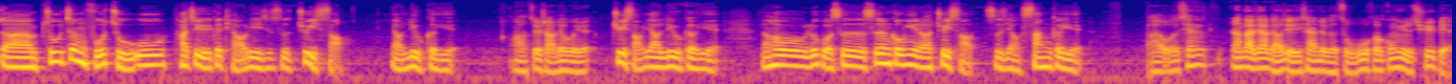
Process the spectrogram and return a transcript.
呃，租政府主屋，它就有一个条例，就是最少要六个月。啊，最少六个月，最少要六个月。然后，如果是私人公寓呢，最少是要三个月。啊，我先让大家了解一下这个祖屋和公寓的区别。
